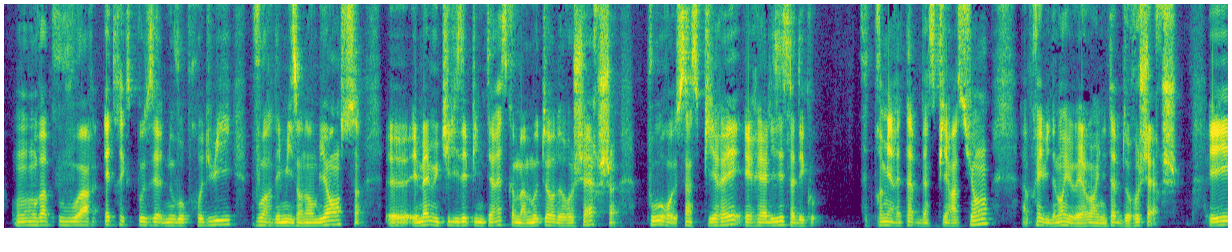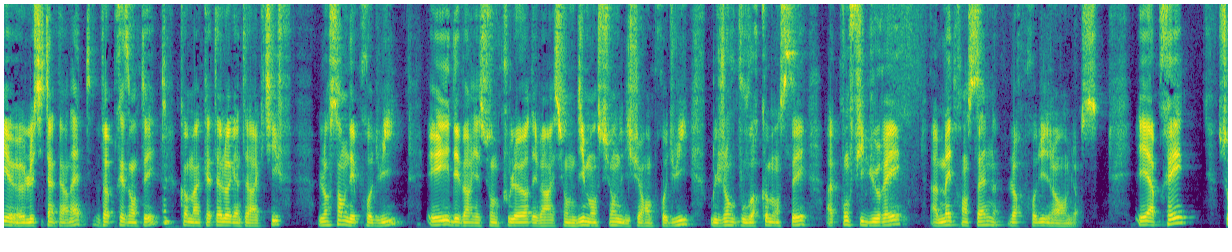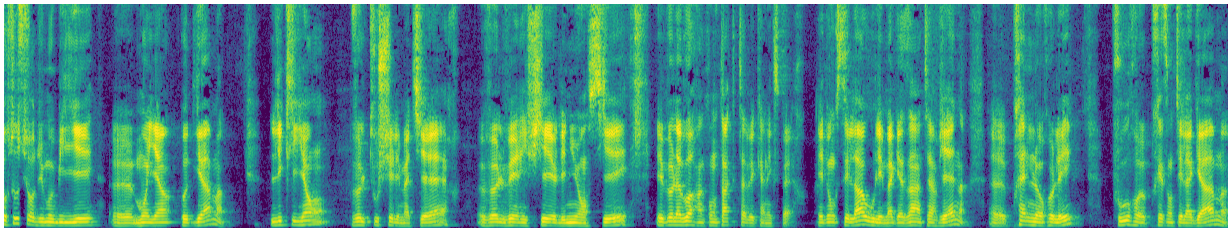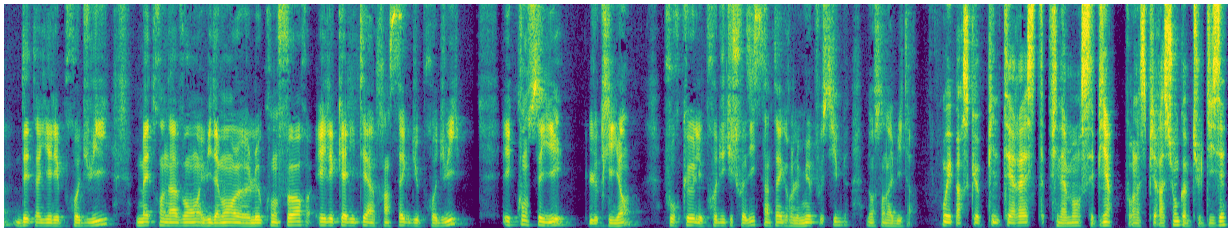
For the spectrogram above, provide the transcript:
On va pouvoir être exposé à de nouveaux produits, voir des mises en ambiance, euh, et même utiliser Pinterest comme un moteur de recherche pour s'inspirer et réaliser sa déco cette première étape d'inspiration. Après, évidemment, il va y avoir une étape de recherche. Et euh, le site Internet va présenter comme un catalogue interactif l'ensemble des produits et des variations de couleurs, des variations de dimensions des différents produits, où les gens vont pouvoir commencer à configurer, à mettre en scène leurs produits dans leur ambiance. Et après, surtout sur du mobilier euh, moyen haut de gamme, les clients veulent toucher les matières, veulent vérifier les nuanciers et veulent avoir un contact avec un expert. Et donc c'est là où les magasins interviennent, euh, prennent le relais pour euh, présenter la gamme, détailler les produits, mettre en avant évidemment euh, le confort et les qualités intrinsèques du produit et conseiller le client pour que les produits qu'il choisit s'intègrent le mieux possible dans son habitat. Oui, parce que Pinterest, finalement, c'est bien pour l'inspiration, comme tu le disais,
